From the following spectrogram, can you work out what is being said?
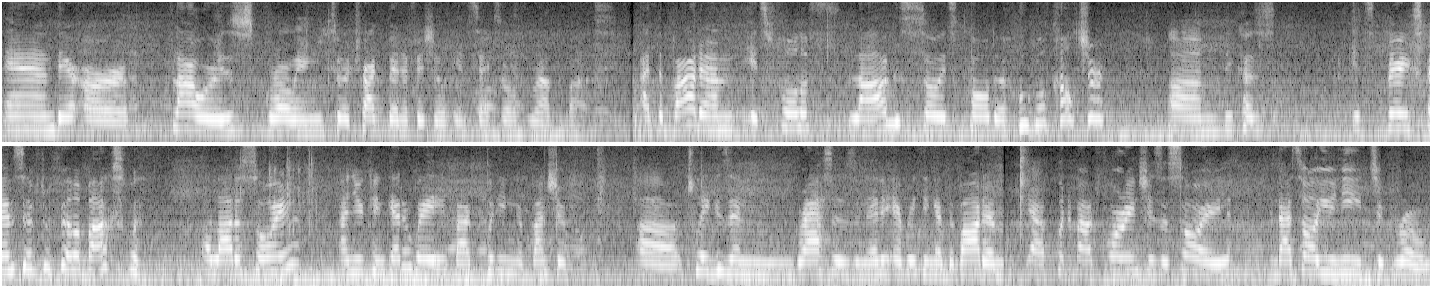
and there are flowers growing to attract beneficial insects all throughout the box. At the bottom, it's full of logs, so it's called a hugelkultur um, because it's very expensive to fill a box with a lot of soil, and you can get away by putting a bunch of uh, twigs and grasses and everything at the bottom. Yeah, put about four inches of soil, and that's all you need to grow.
